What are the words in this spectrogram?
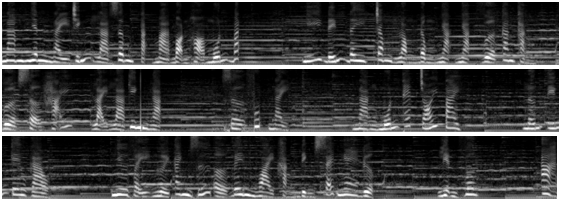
Nam nhân này chính là dâm tặc mà bọn họ muốn bắt. Nghĩ đến đây trong lòng đồng nhạc nhạc vừa căng thẳng Vừa sợ hãi Lại là kinh ngạc. Giờ phút này Nàng muốn thét chói tay Lớn tiếng kêu gào. Như vậy người canh giữ ở bên ngoài khẳng định sẽ nghe được. Liền vơ. À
